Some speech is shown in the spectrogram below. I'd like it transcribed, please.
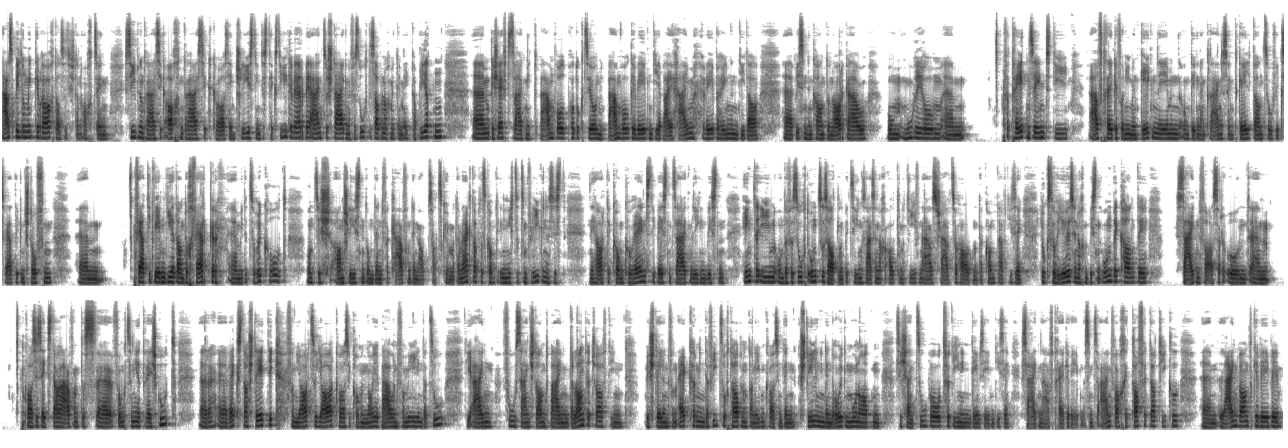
Ausbildung mitgebracht, also sich dann 1837, 38 quasi entschließt, in das Textilgewerbe einzusteigen. Er versucht es aber noch mit dem etablierten ähm, Geschäftszweig mit Baumwollproduktion, mit Baumwollgeweben, die er bei Heimweberinnen, die da äh, bis in den Kanton Aargau um Muri rum ähm, vertreten sind, die Aufträge von ihm entgegennehmen und gegen ein kleines Entgelt dann zu fixfertigen Stoffen ähm, Fertigweben, die er dann durch Ferker äh, wieder zurückholt und sich anschließend um den Verkauf und den Absatz kümmert. Er merkt aber, das kommt irgendwie nicht so zum Fliegen. Es ist eine harte Konkurrenz. Die besten Zeiten liegen ein bisschen hinter ihm und er versucht umzusatteln beziehungsweise nach Alternativen Ausschau zu halten. Und er kommt auf diese luxuriöse, noch ein bisschen unbekannte Seidenfaser und ähm, quasi setzt darauf und das äh, funktioniert recht gut. Er äh, wächst da stetig von Jahr zu Jahr, quasi kommen neue Bauernfamilien dazu, die ein Fuß, ein Standbein in der Landwirtschaft, in Bestellen von Äckern in der Viehzucht haben und dann eben quasi in den stillen, in den ruhigen Monaten sich ein Zubrot verdienen, indem sie eben diese Seidenaufträge weben. Das sind so einfache Taffetartikel, ähm, Leinwandgewebe,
